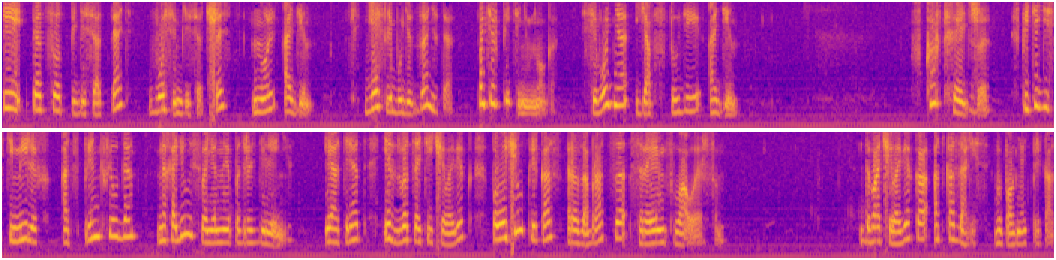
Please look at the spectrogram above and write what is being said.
и 555-86-01. Если будет занято, потерпите немного. Сегодня я в студии один. В Картхейдже, в 50 милях от Спрингфилда, находилось военное подразделение, и отряд из 20 человек получил приказ разобраться с Рэем Флауэрсом. Два человека отказались выполнять приказ.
